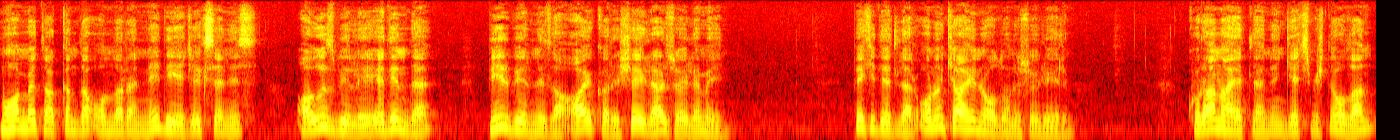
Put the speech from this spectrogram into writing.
Muhammed hakkında onlara ne diyecekseniz ağız birliği edin de birbirinize aykırı şeyler söylemeyin. Peki dediler, onun kahin olduğunu söyleyelim. Kur'an ayetlerinin geçmişte olan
